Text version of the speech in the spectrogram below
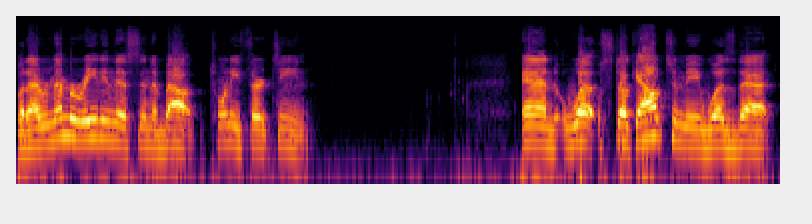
but I remember reading this in about 2013. And what stuck out to me was that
